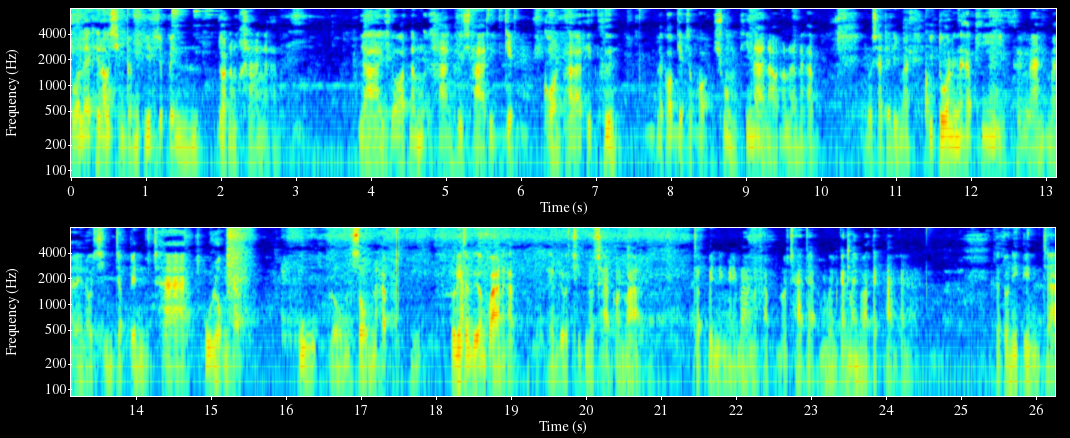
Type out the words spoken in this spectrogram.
ตัวแรกที่เราชิมไปเมื่อกี้จะเป็นยอดน้ำค้างนะครับ ยายอดน้ำค้างคือชาที่เก็บก่อนพระอาทิตย์ขึ้น แล้วก็เก็บเฉพาะช่วงที่หน้าหนาวเท่านั้นนะครับรสชาติจะดีมาก อีกตัวหนึ่งนะครับที่ทางร้านมาให้เราชิมจะเป็นชาอูหลงครับ อูหลงสมนะครับ ตัวนี้จะเหลืองกว่านะครับเดี๋ยวชิมรสชาติก่อนว่า จะเป็นยังไงบ้างนะครับ รสชาติจะเหมือนกันไหมหรือว่าแตกต่างกัน แต่ตัวนี้กลิ่นจะ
